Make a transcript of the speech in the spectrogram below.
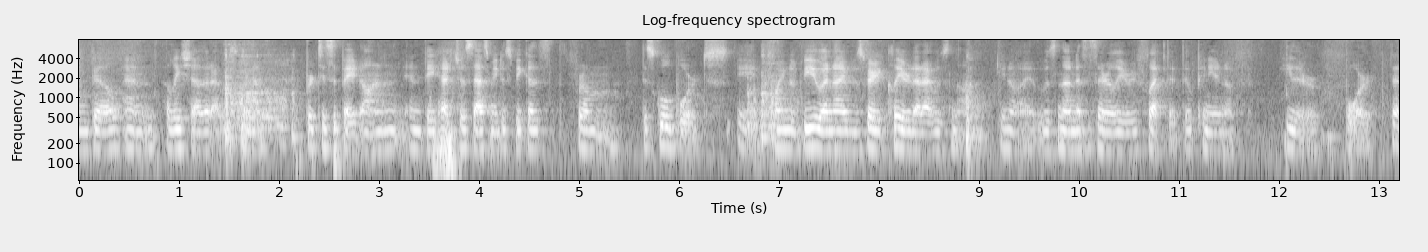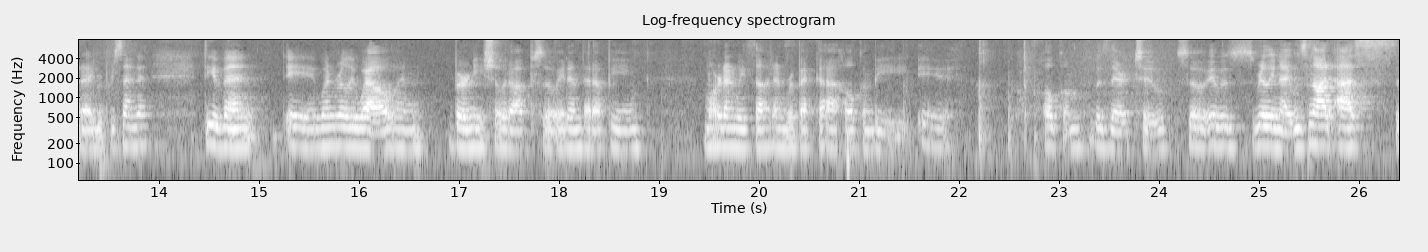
and Bill and Alicia that I was gonna participate on, and they had just asked me to speak as, from the school board's uh, point of view, and I was very clear that I was not, you know, it was not necessarily reflected the opinion of either board that I represented. The event uh, went really well, and Bernie showed up, so it ended up being more than we thought, and Rebecca Holcomb, uh, Holcomb was there too. So it was really nice. It was not as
